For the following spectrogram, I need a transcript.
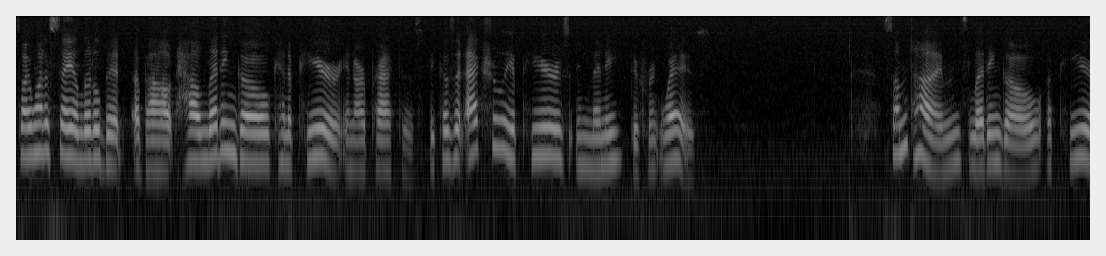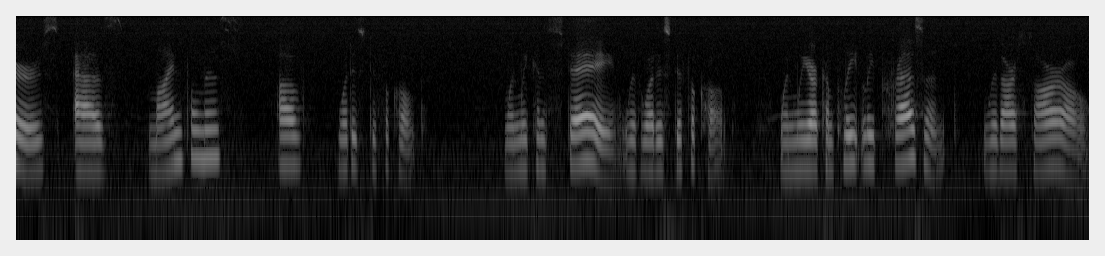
So I want to say a little bit about how letting go can appear in our practice, because it actually appears in many different ways. Sometimes letting go appears as mindfulness of what is difficult. When we can stay with what is difficult, when we are completely present with our sorrow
